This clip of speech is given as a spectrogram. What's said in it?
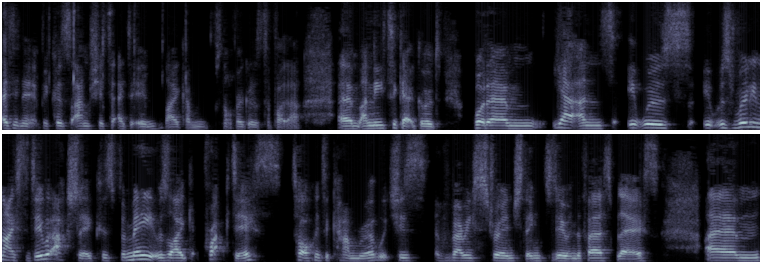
editing it because I'm shit at editing. Like I'm not very good at stuff like that. Um, I need to get good. But, um, yeah, and it was, it was really nice to do it actually. Cause for me, it was like practice talking to camera, which is a very strange thing to do in the first place. Um,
